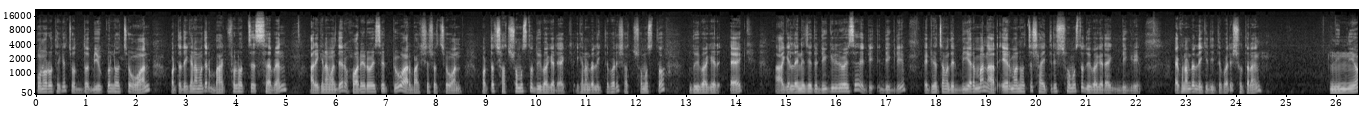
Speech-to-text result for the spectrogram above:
পনেরো থেকে চোদ্দ বিয়োগ করলে হচ্ছে ওয়ান অর্থাৎ এখানে আমাদের ভাগফল হচ্ছে সেভেন আর এখানে আমাদের হরে রয়েছে টু আর ভাগশেষ হচ্ছে ওয়ান অর্থাৎ সাত সমস্ত দুই ভাগের এক। এখানে আমরা লিখতে পারি সাত সমস্ত দুই ভাগের এক। আগের লাইনে যেহেতু ডিগ্রি রয়েছে, এটি ডিগ্রি এটি হচ্ছে আমাদের বি এর মান, আর এর মান হচ্ছে সাঁত্রিশ সমস্ত দুই ভাগের এক ডিগ্রি এখন আমরা লিখে দিতে পারি, সুতরাং নির্ণীয়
